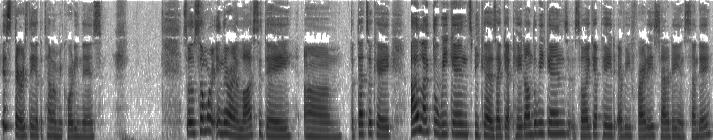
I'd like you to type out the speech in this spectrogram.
It's Thursday at the time I'm recording this. So somewhere in there I lost a day. Um, but that's okay. I like the weekends because I get paid on the weekends. So I get paid every Friday, Saturday, and Sunday.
